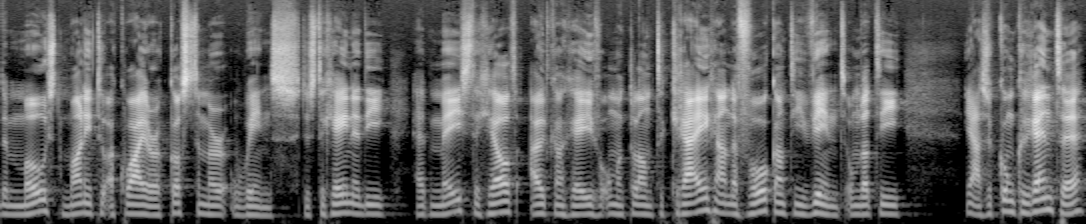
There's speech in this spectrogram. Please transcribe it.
the most money to acquire a customer wins. Dus degene die het meeste geld uit kan geven om een klant te krijgen aan de voorkant, die wint. Omdat die ja, zijn concurrenten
